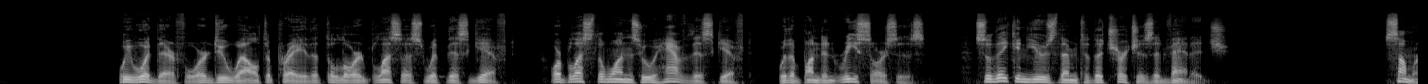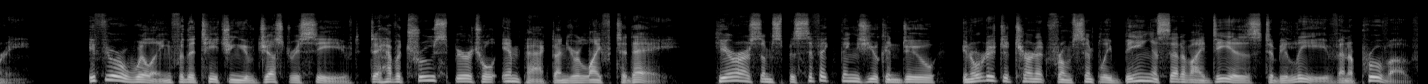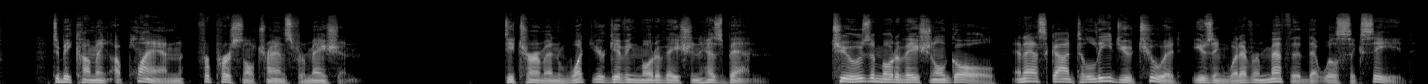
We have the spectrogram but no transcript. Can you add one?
We would, therefore, do well to pray that the Lord bless us with this gift, or bless the ones who have this gift with abundant resources, so they can use them to the church's advantage. Summary If you are willing for the teaching you've just received to have a true spiritual impact on your life today, here are some specific things you can do in order to turn it from simply being a set of ideas to believe and approve of to becoming a plan for personal transformation. Determine what your giving motivation has been. Choose a motivational goal and ask God to lead you to it using whatever method that will succeed.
